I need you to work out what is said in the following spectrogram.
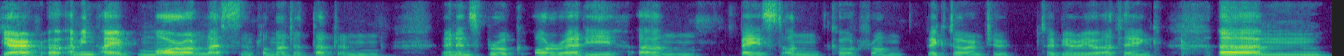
yeah, uh, I mean, I more or less implemented that in in Innsbruck already. Um, based on code from Victor and to Tiberiu, I think. Um,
